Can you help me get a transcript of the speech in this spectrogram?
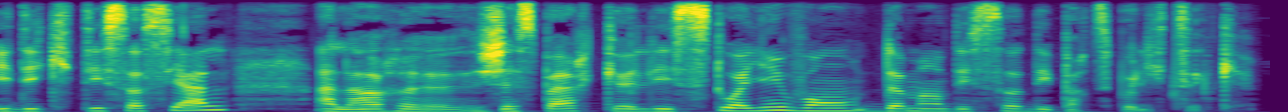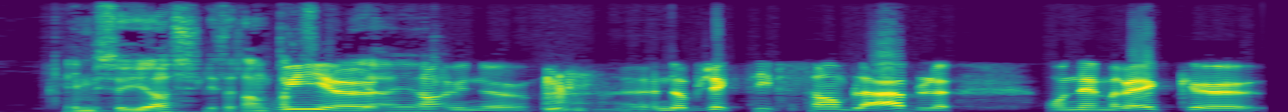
et d'équité sociale. Alors, euh, j'espère que les citoyens vont demander ça des partis politiques. Et M. Yosh, les attentes oui, particulières? Oui, euh, un objectif semblable. On aimerait que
